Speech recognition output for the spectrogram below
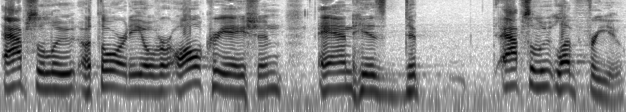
absolute authority over all creation and his di- absolute love for you.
